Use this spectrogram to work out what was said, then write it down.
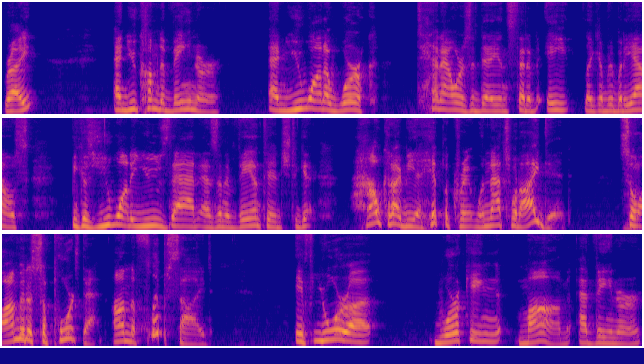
right? And you come to Vayner and you want to work 10 hours a day instead of eight like everybody else because you want to use that as an advantage to get how could i be a hypocrite when that's what i did so i'm going to support that on the flip side if you're a working mom at Vayner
